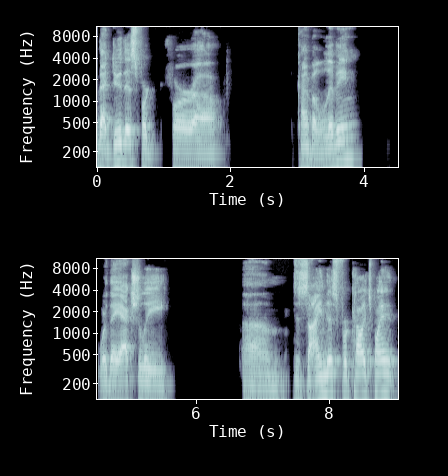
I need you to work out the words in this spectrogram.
that do this for for uh, kind of a living where they actually um, designed this for college planning,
